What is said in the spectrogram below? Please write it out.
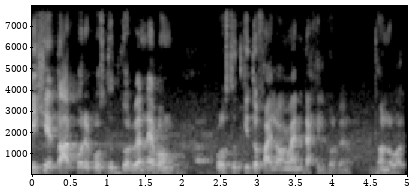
লিখে তারপরে প্রস্তুত করবেন এবং প্রস্তুতকৃত ফাইল অনলাইনে দাখিল করবেন। ধন্যবাদ।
